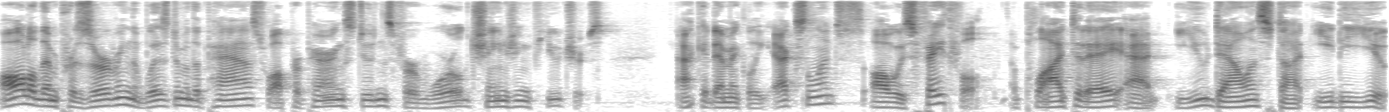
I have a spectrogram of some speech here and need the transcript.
all of them preserving the wisdom of the past while preparing students for world changing futures. Academically excellent, always faithful. Apply today at udallas.edu.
